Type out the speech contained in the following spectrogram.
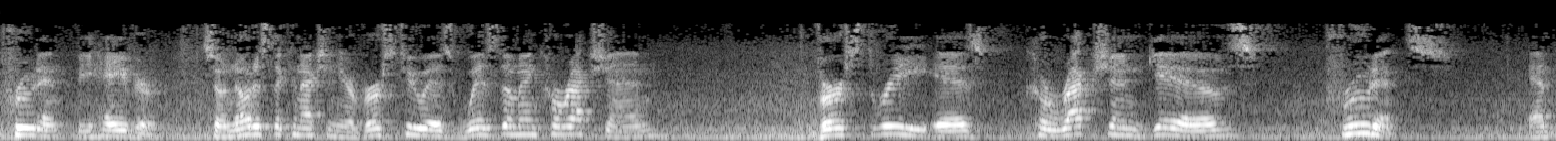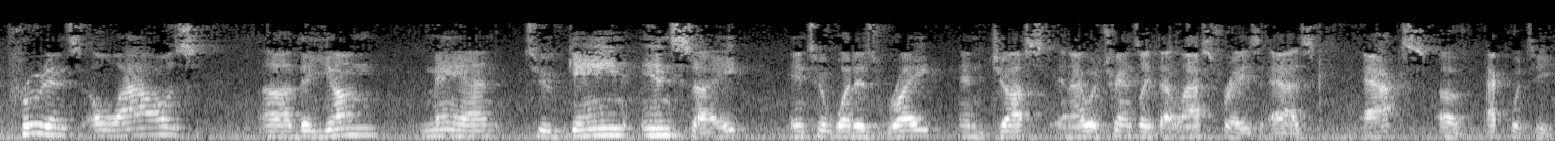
prudent behavior. So notice the connection here. Verse 2 is wisdom and correction. Verse 3 is correction gives prudence. And prudence allows uh, the young man to gain insight into what is right and just. And I would translate that last phrase as acts of equity.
